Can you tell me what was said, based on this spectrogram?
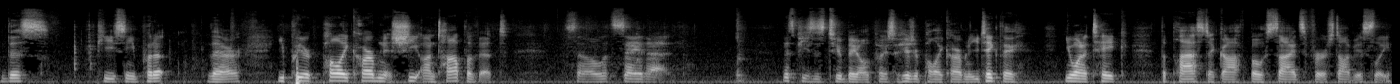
this piece and you put it there. You put your polycarbonate sheet on top of it. So let's say that this piece is too big, I'll put so here's your polycarbonate. You take the you want to take the plastic off both sides first, obviously.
